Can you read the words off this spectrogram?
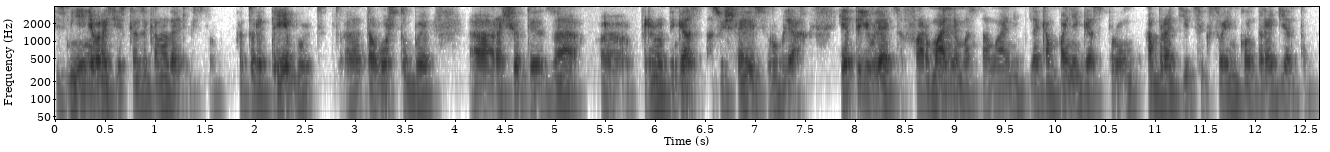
изменения в российское законодательство, которые требуют э, того, чтобы э, расчеты за э, природный газ осуществлялись в рублях. Это является формальным основанием для компании «Газпром» обратиться к своим контрагентам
